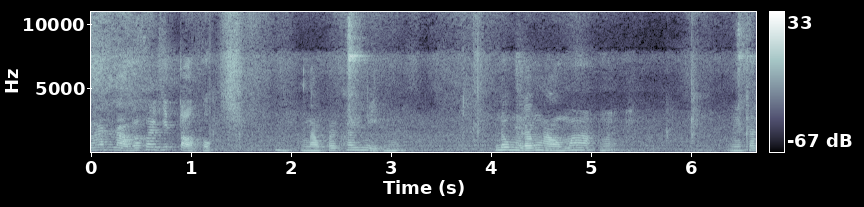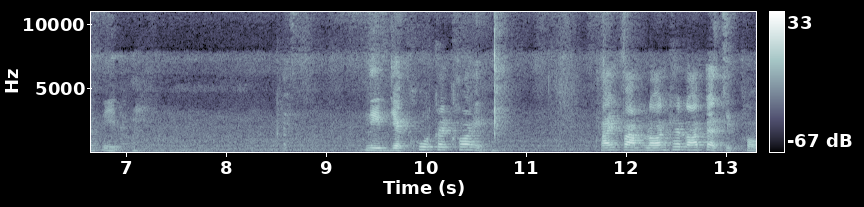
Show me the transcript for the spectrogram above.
บ้านเราไม่ค่อยยึดต่อผม เราค่อยๆหนีบนะนุ่มแล้วเงามากนะนี่ก็หนีบหนีบอย่าคูดค่อยๆใช้ความร้อนแค่ร้อยแปดสิบพอ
